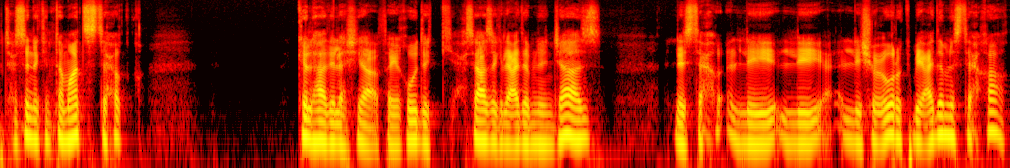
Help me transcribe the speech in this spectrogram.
وتحس إنك أنت ما تستحق كل هذه الأشياء فيقودك إحساسك لعدم الإنجاز لاستح... ل... لشعورك بعدم الاستحقاق.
